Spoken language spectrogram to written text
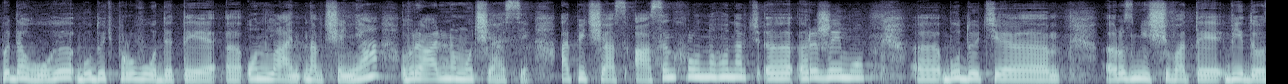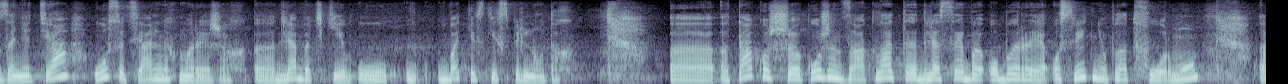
педагоги будуть проводити онлайн навчання в реальному часі. А під час асинхронного режиму будуть розміщувати відеозаняття у соціальних мережах для батьків у батьківських спільнотах. Е, Також кожен заклад для себе обере освітню платформу, е,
